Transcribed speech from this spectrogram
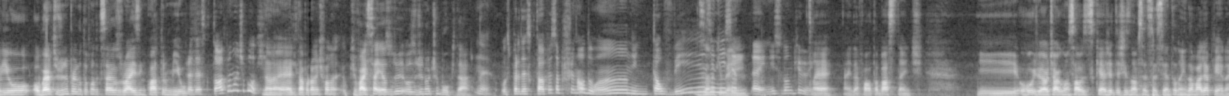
e o Alberto Júnior perguntou quando que sai os Ryzen 4000. Pra desktop ou notebook? Não, não, ele tá provavelmente falando o que vai sair é os de, os de notebook, tá? É, os para desktop é só pro final do ano, e talvez Ano início, é, início do ano que vem. É, ainda falta bastante. E o Joel Thiago Gonçalves disse que a GTX 960 não ainda vale a pena.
